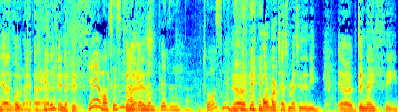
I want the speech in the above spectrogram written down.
Yeah, so hen fi nepeth. Yeah, what is it? Fy Hag yn les. blwyddyn tos, ni? Yeah, Mar Martes yn resin ni uh, dyneithi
